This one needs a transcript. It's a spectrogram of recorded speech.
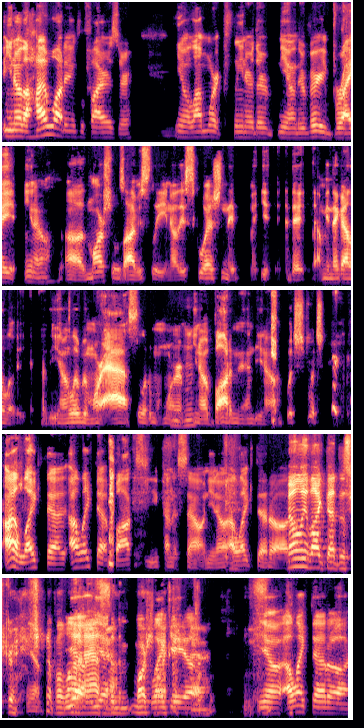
you know the Hiwatt amplifiers are you know a lot more cleaner. They're you know they're very bright. You know, uh, Marshalls obviously you know they squish and they they I mean they got a little you know a little bit more ass, a little bit more Mhm. you know bottom end. You know, which which I like that. I like that boxy kind of sound. You know, I like that. Uh, I only like that description Yeah. of a lot Yeah, of ass yeah. in the Marshall like a uh, you know i like that uh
